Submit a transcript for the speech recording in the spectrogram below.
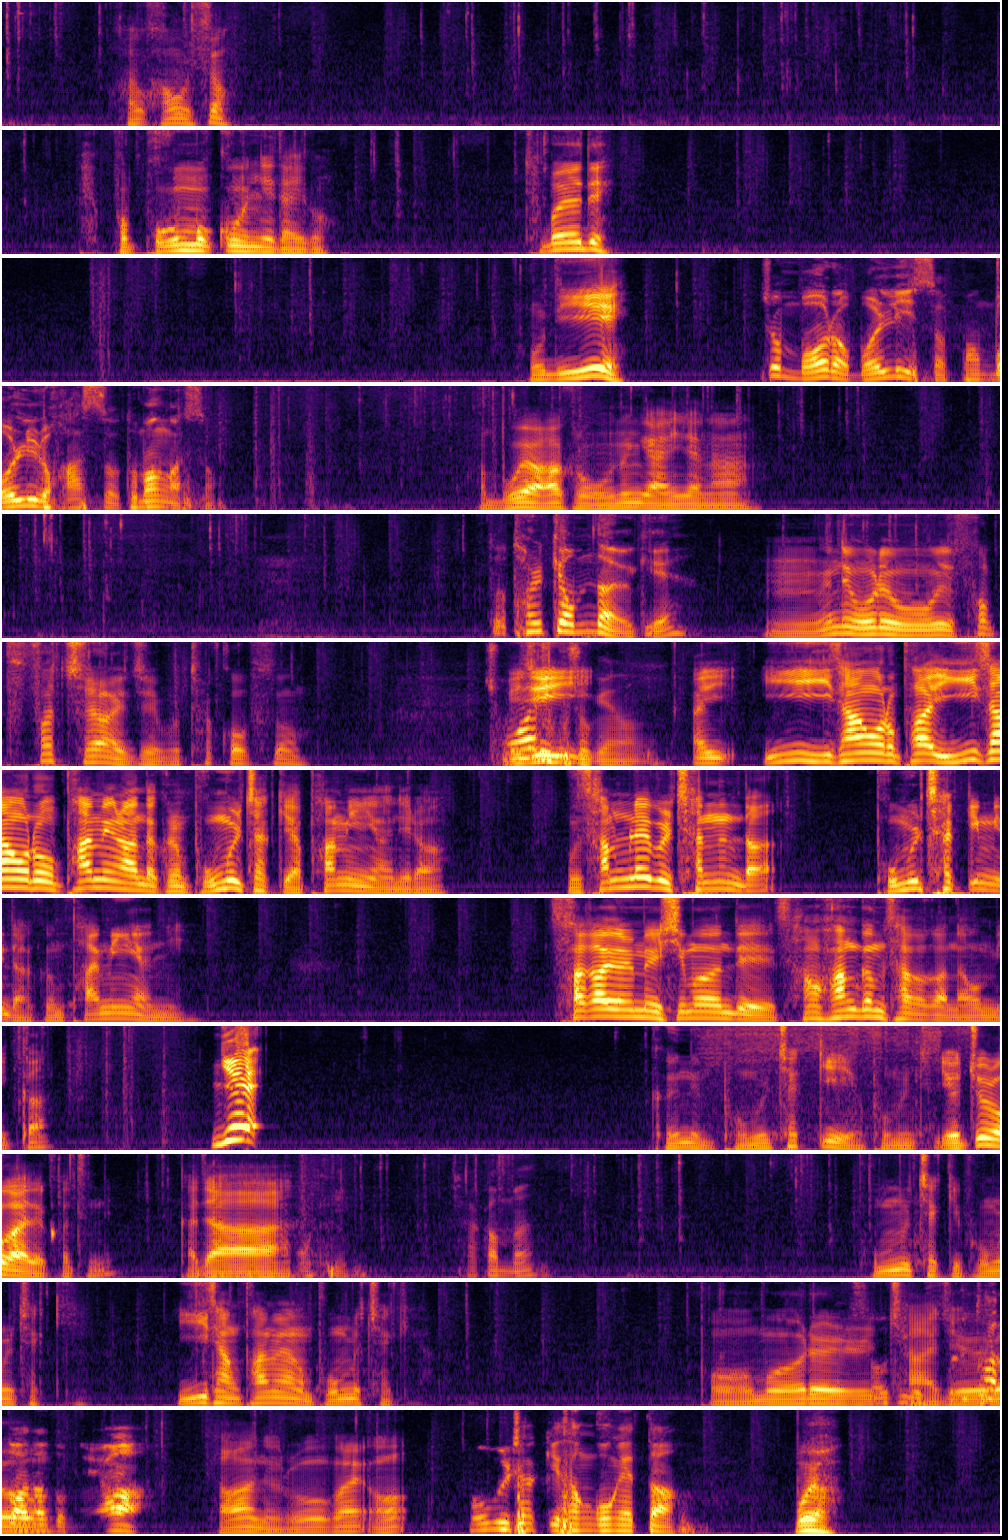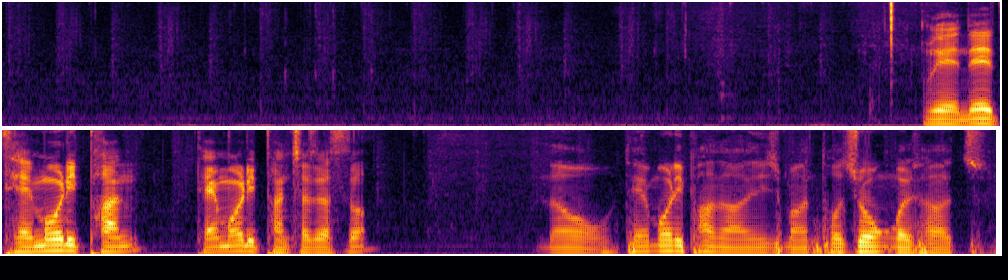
가고 가고 있어. 보, 보금 먹고 옵니다 이거. 잡아야 돼. 어디? 좀 멀어. 멀리 있어. 방 멀리로 갔어. 도망갔어. 아 뭐야? 그럼 오는 게 아니잖아. 또 털 게 없나 여기에? 음 근데 우리 우리 푸- 푸파츠야 이제 뭐할거 없어. 총알이 이제 이- 부족해 나. 아니 이 이상으로 파 이 이상으로 파밍을 한다. 그럼 보물 찾기야 파밍이 아니라. 뭐 3렙을 찾는다? 보물 찾기입니다. 그럼 파밍이 아니. 사과 열매 심었는데 상 황금 사과가 나옵니까? 예. 그는 보물 찾기예요. 보물 찾기. 이쪽으로 가야 될 것 같은데. 가자. 오케이. 잠깐만. 보물 찾기. 보물 찾기. 이 이상 파밍은 보물 찾기야. 보물을 어디로 술타도 찾으러. 산으로 갈. 어? 보물 찾기 성공했다. 뭐야? 왜 내 대머리판? 대머리판 찾았어? No. 대머리판은 아니지만 더 좋은 걸 찾았지.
